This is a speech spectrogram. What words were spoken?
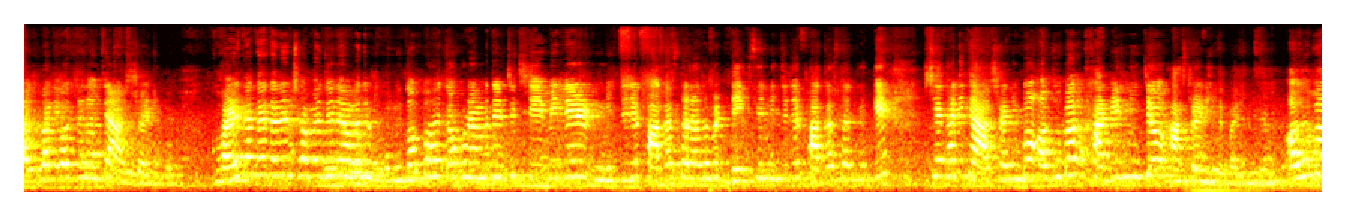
আসবাবপত্র নিচে আশ্রয় নিব। ঘরে থাকাকালীন সময় যদি আমাদের ভূমিকম্প হয়, তখন আমাদের যে টেবিলের নিচে যে ফাঁকা স্থান অথবা ডেস্কের নিচে যে ফাঁকা স্থান থাকে, সেখানে গিয়ে আশ্রয় নিব অথবা খাটের নিচেও আশ্রয় নিতে পারি। অথবা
